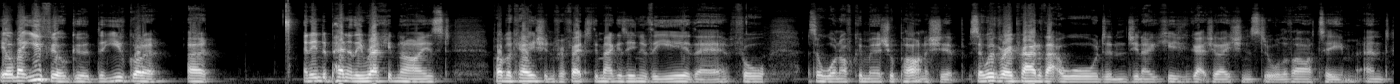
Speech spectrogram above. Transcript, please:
it'll make you feel good that you've got a, a an independently recognised publication for effectively magazine of the year there for as a one-off commercial partnership. So we're very proud of that award, and you know, huge congratulations to all of our team, and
